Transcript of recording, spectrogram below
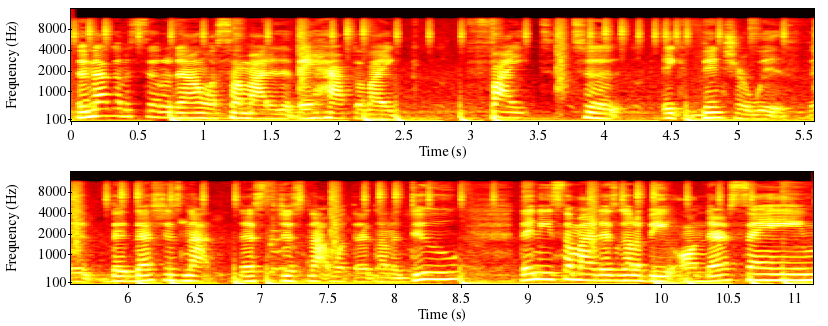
They're not going to settle down with somebody that they have to like fight to adventure with. That, that, that's just not that's just not what they're gonna do. They need somebody that's gonna be on their same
